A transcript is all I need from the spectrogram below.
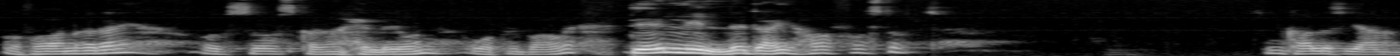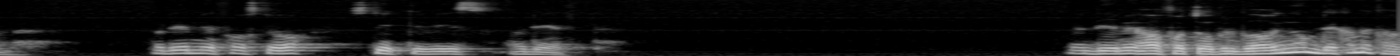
og forandre dem. Og så skal Den hellige ånd åpenbare det lille de har forstått, som kalles jern. Og det vi forstår stykkevis og delt. Men det vi har fått åpenbaring om, det kan vi ta.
